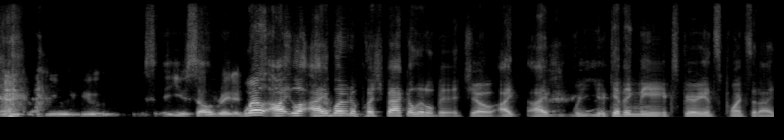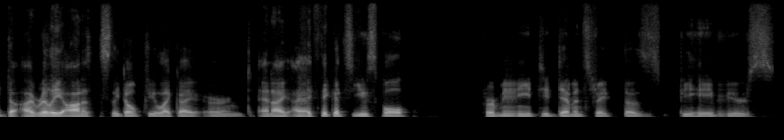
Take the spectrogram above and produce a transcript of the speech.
and, and you you you celebrated. Well, I I Um, want to push back a little bit, Joe. I I you're giving me experience points that I do, I really honestly don't feel like I earned, and I I think it's useful for me to demonstrate those behaviors,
